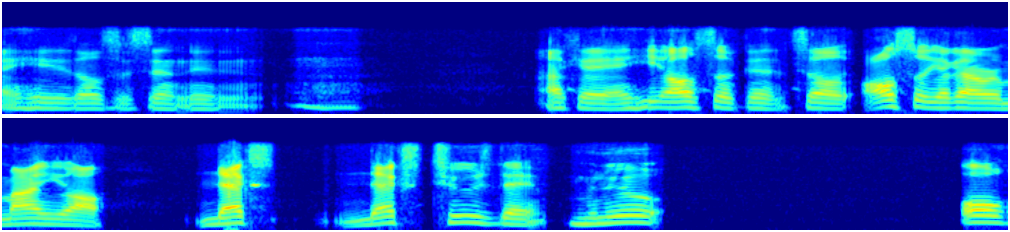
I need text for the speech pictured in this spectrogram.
And he's also in, Okay, and he also can. So also, I gotta remind you all, next next Tuesday, Manu Ochuko,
